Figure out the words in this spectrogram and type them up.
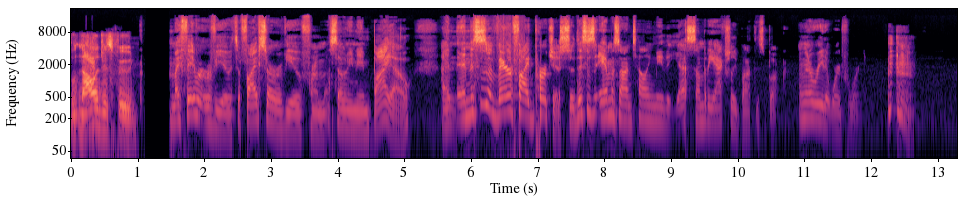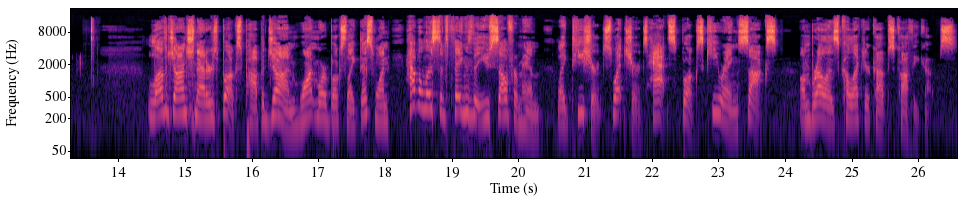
knowledge is food. my favorite review. It's a five star review from somebody named Bio, and and this is a verified purchase. So this is Amazon telling me that yes, somebody actually bought this book. I'm going to read it word for word. Love John Schnatter's books, Papa John. Want more books like this one? Have a list of things that you sell from him, like T-shirts, sweatshirts, hats, books, key rings, socks, umbrellas, collector cups, coffee cups.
